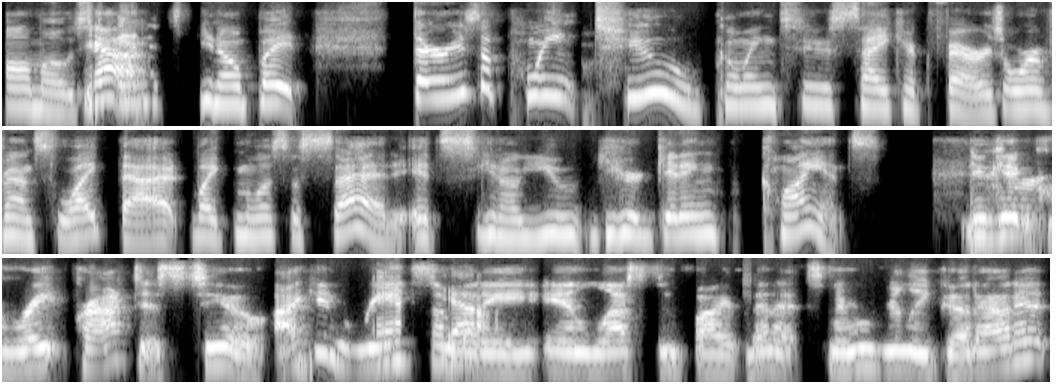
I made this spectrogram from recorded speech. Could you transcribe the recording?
almost Yeah. and it's you know but there is a point to going to psychic fairs or events like that like melissa said it's you know you you're getting clients You get great practice too. I can read somebody in less than five minutes and I'm really good at it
